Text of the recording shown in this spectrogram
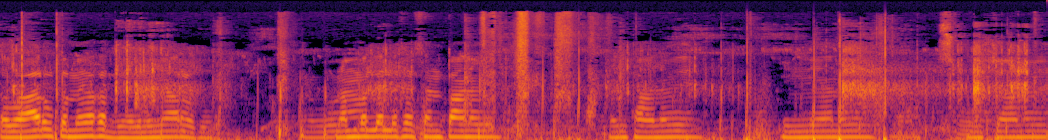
तब आ रहा हूँ तब मैं कर दूँगा, नहीं आ रहा तो। नंबर ले ले सर संतानवे अंठानवे निन्यानवे पंचानवे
